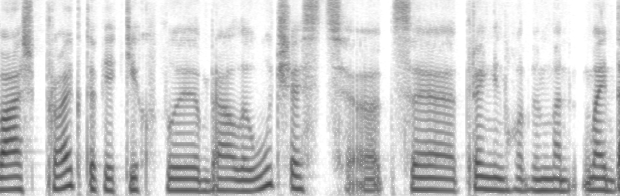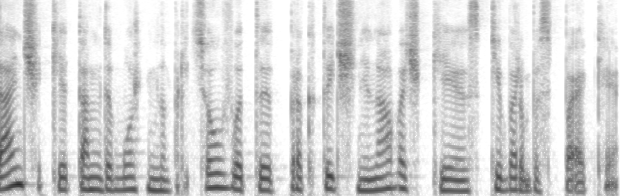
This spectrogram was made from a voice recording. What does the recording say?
ваш проект, в яких ви брали участь, е, це тренінгові майданчики, там, де можна напрацьовувати практичні навички з кібербезпеки.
